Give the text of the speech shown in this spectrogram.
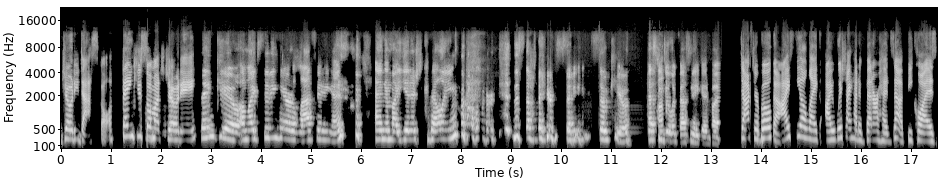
Jody Daskal. Thank you so much, Jody. Thank you. I'm like sitting here laughing and and in my Yiddish kvelling over the stuff that you're saying. So cute. Yes, you do look best naked, but Dr. Boca, I feel like I wish I had a better heads up because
